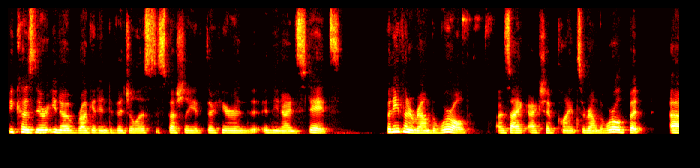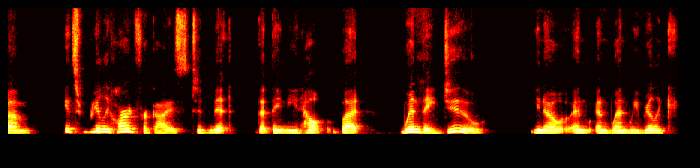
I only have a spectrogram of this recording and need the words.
because they're, you know, rugged individualists, especially if they're here in the, in the United States, but even around the world as I actually have clients around the world, but um, it's really hard for guys to admit that they need help. But when they do, you know, and and when we really c-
